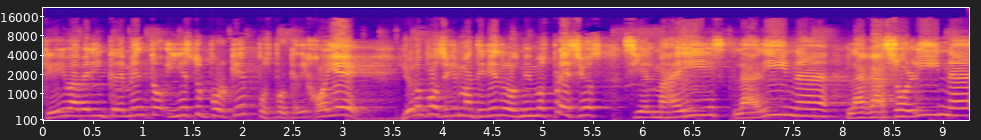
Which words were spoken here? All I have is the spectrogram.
que iba a haber incremento. ¿Y esto por qué? Pues porque dijo, oye, yo no puedo seguir manteniendo los mismos precios si el maíz, la harina, la gasolina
